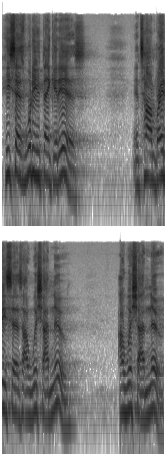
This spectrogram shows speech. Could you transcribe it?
he says, What do you think it is? And Tom Brady says, I wish I knew. I wish I knew.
